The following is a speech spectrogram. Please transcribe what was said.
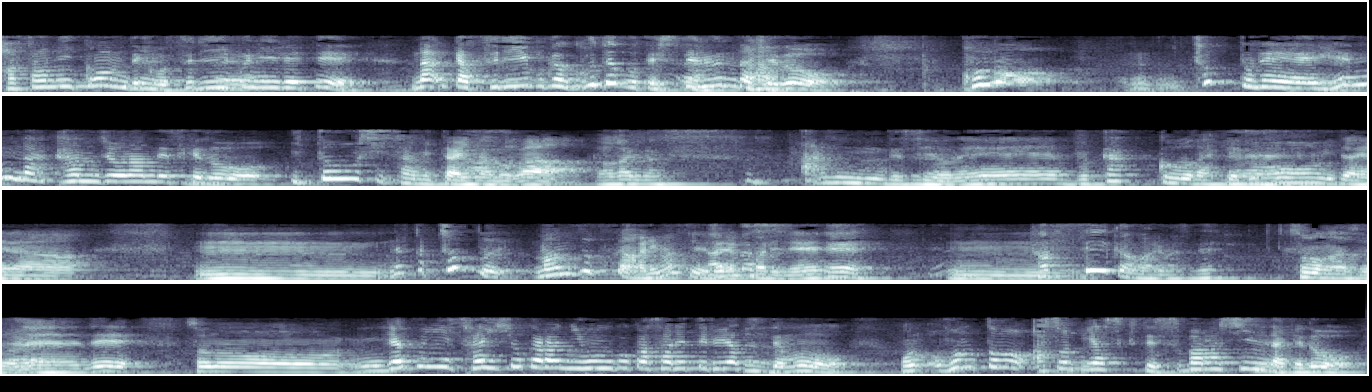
挟み込んで、こう、スリーブに入れて、なんかスリーブがゴテゴテしてるんだけど、この、ちょっとね、変な感情なんですけど、愛おしさみたいなのがわかります。あるんですよね。不格好だけど、ええ。みたいな。うーん、なんかちょっと満足感ありますよね、やっぱりね。え。うん。達成感はありますね。そうなんですよね。で、その、逆に最初から日本語化されてるやつでも、ほん本当遊びやすくて素晴らしいんだけど、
